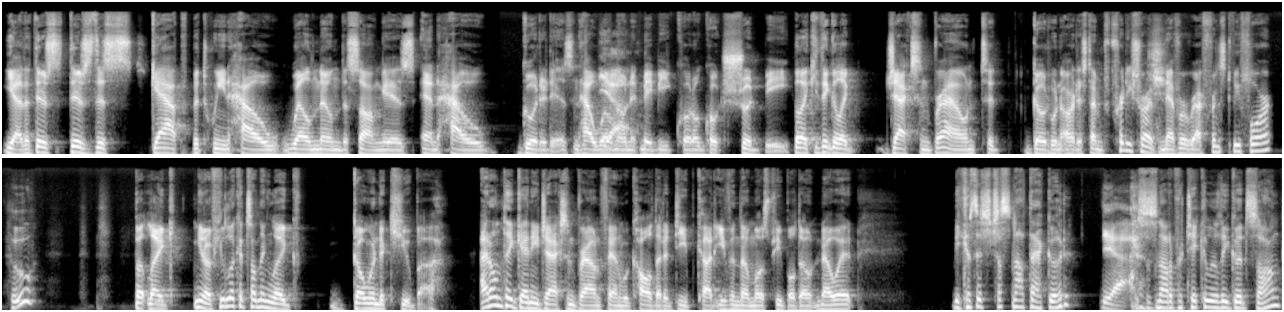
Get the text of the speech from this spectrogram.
yeah that there's there's this gap between how well known the song is and how good it is and how well known Yeah. it maybe quote unquote should be but like you think of like jackson browne to go to an artist i'm pretty sure i've never referenced before Who? but like you know if you look at something like going to cuba i don't think any jackson browne fan would call that a deep cut even though most people don't know it because it's just not that good Yeah. this is not a particularly good song,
